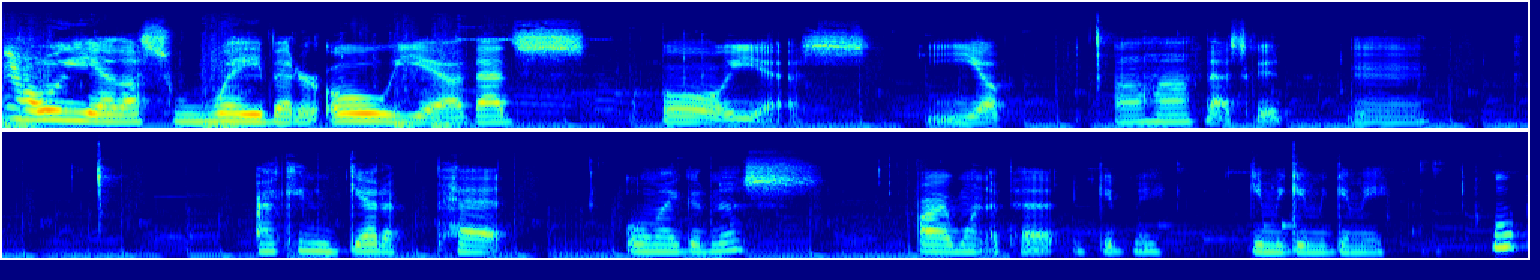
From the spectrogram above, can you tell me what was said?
Oh yeah, that's way better. Oh yeah, that's. Oh yes. Yep. Uh huh. That's good. Mm. I can get a pet. Oh my goodness. I want a pet. Give me. Gimme, gimme, gimme. Oop.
